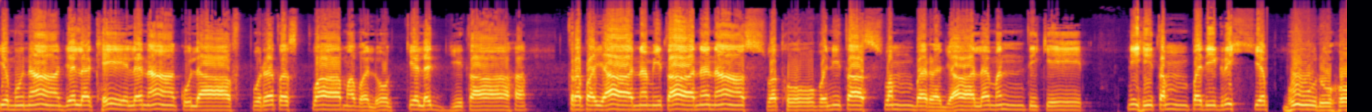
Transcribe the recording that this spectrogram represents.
यमुना जलखेलनाकुलाः पुरतस्त्वामवलोक्य लज्जिताः त्रपया नमिताननास्वथो वनिता स्वम्बरजालमन्तिके निहितम् परिगृह्य भूरुहो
